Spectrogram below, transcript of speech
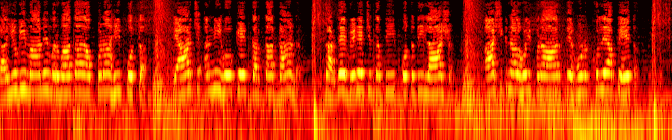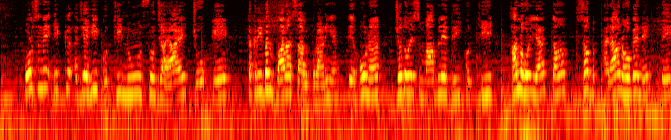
ਕਲਯੁਗੀ ਮਾਂ ਨੇ ਮਰਵਾਤਾ ਆਪਣਾ ਹੀ ਪੁੱਤ। ਪਿਆਰ 'ਚ ਅੰਨੀ ਹੋ ਕੇ ਕਰਤਾ ਕਾਂਡ। ਘਰ ਦੇ ਵਿਹੜੇ 'ਚ ਦੱਬੀ ਪੁੱਤ ਦੀ ਲਾਸ਼। ਆਸ਼ਿਕ ਨਾਲ ਹੋਈ ਫਰਾਰ ਤੇ ਹੁਣ ਖੁੱਲਿਆ ਭੇਤ। ਪੁਲਿਸ ਨੇ ਇੱਕ ਅਜਿਹੀ ਗੁੱਥੀ ਨੂੰ ਸੁਲਝਾਇਆ ਹੈ ਜੋ ਕਿ ਤਕਰੀਬਨ 12 ਸਾਲ ਪੁਰਾਣੀ ਹੈ ਤੇ ਹੁਣ ਜਦੋਂ ਇਸ ਮਾਮਲੇ ਦੀ ਗੁੱਥੀ ਹੱਲ ਹੋਈ ਹੈ ਤਾਂ ਸਭ ਹੈਰਾਨ ਹੋ ਗਏ ਨੇ ਤੇ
